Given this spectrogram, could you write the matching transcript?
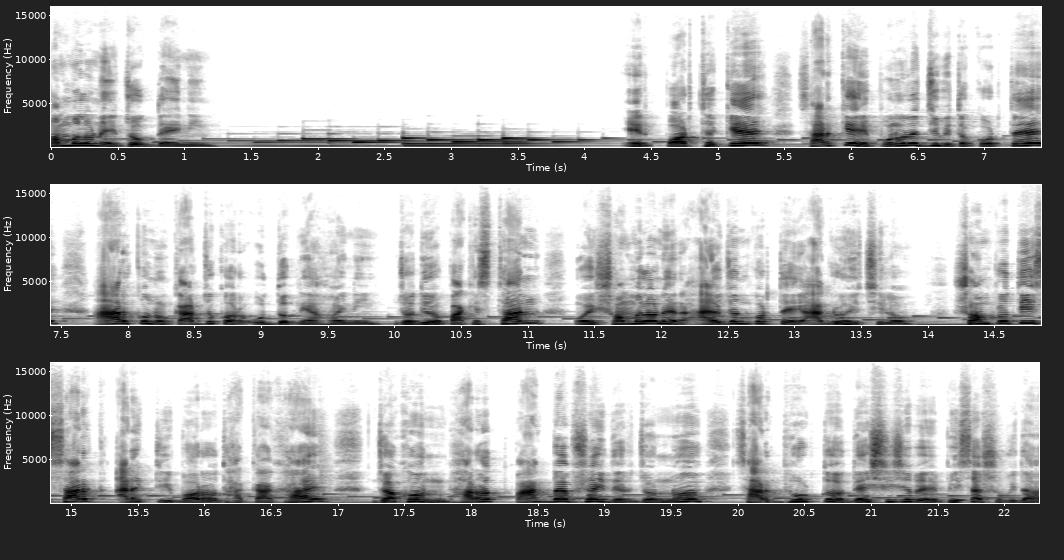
সম্মেলনে যোগ দেয়নি। এরপর থেকে সার্কে পুনরুজ্জীবিত করতে আর কোনো কার্যকর উদ্যোগ নেওয়া হয়নি। যদিও পাকিস্তান ওই সম্মেলনের আয়োজন করতে আগ্রহী ছিল। সম্প্রতি সার্ক আরেকটি বড় ধাক্কা খায়, যখন ভারত পাক ব্যবসায়ীদের জন্য সার্কভুক্ত দেশ হিসেবে ভিসা সুবিধা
